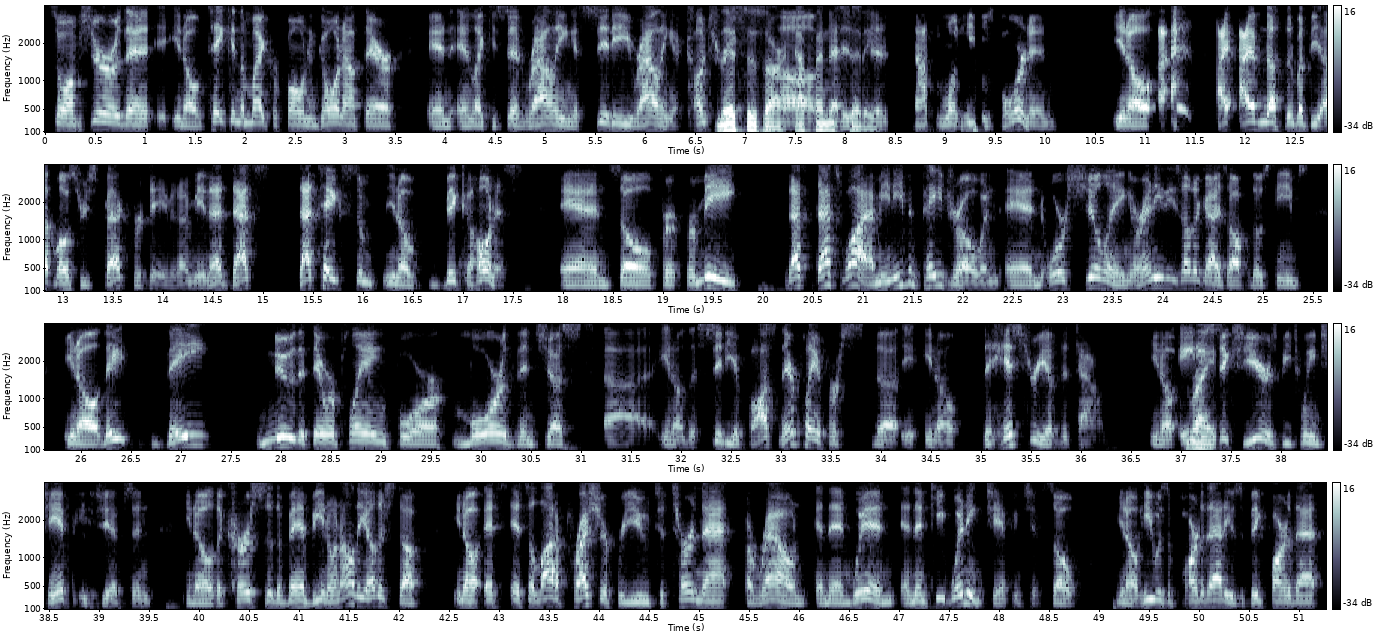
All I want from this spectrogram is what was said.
So I'm sure that, you know, taking the microphone and going out there and, and like you said, rallying a city, rallying a country. This is our um, effing city. Is, not the one he was born in. You know, I, I have nothing but the utmost respect for David. I mean, that that's, that takes some, you know, big cojones and so for, for me, that's that's why. I mean, even Pedro and and or Schilling or any of these other guys off of those teams, you know, they they knew that they were playing for more than just uh, you know the city of Boston. They're playing for the you know the history of the town. You know, 86 right. years between championships and you know the curse of the Bambino and all the other stuff you know, it's it's a lot of pressure for you to turn that around and then win and then keep winning championships. So, you know, he was a part of that. He was a big part of that.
